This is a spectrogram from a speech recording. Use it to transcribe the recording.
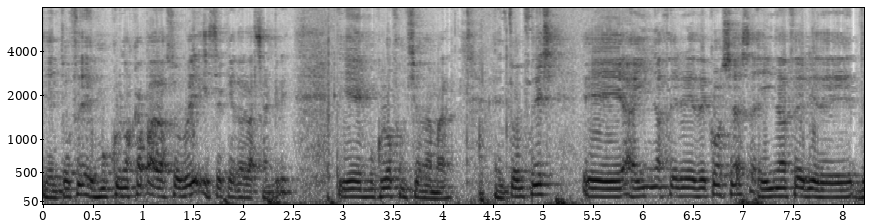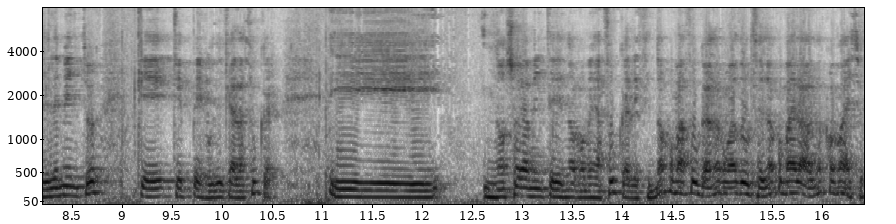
Y entonces el músculo no es capaz de absorber y se queda la sangre. Y el músculo funciona mal. Entonces hay una serie de cosas, hay una serie de, de elementos que, que perjudican el azúcar. Y no solamente no comer azúcar, es decir, no coma azúcar, no coma dulce, no coma helado, no coma eso.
